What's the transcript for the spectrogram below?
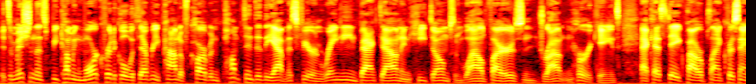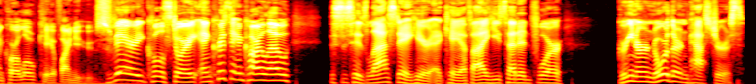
It's a mission that's becoming more critical with every pound of carbon pumped into the atmosphere and raining back down in heat domes and wildfires and drought and hurricanes. At Castaic Power Plant, Chris Ancarlo, KFI News. Very cool story. And Chris Ancarlo, this is his last day here at KFI. He's headed for greener northern pastures,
